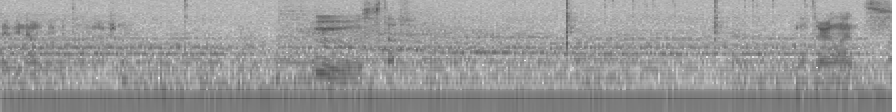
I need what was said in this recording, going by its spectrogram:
Maybe now would be a good time, actually. Ooh, this is tough. Military alliance.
